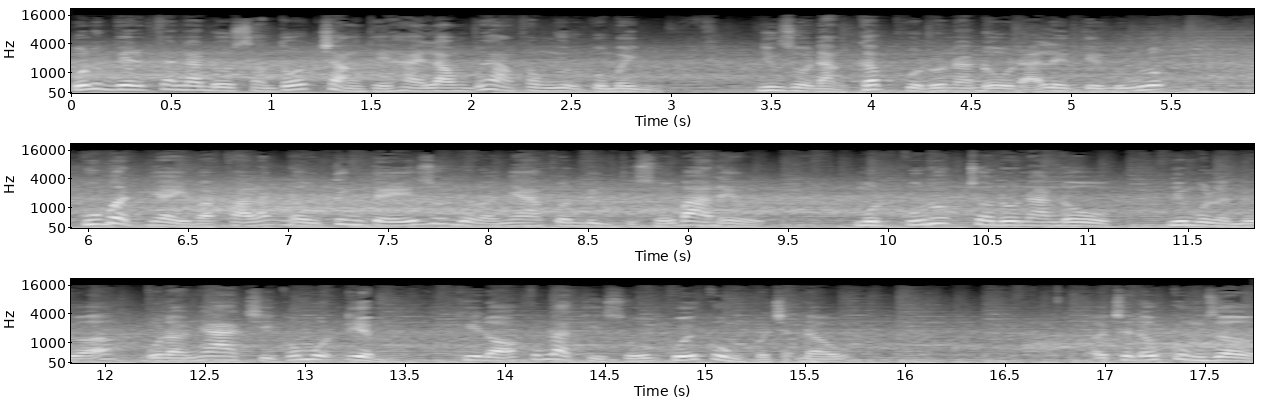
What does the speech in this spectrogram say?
huấn luyện viên Fernando Santos chẳng thấy hài lòng với hàng phòng ngự của mình. Nhưng rồi đẳng cấp của Ronaldo đã lên tiếng đúng lúc Cú bật nhảy và pha lắc đầu tinh tế giúp Bồ Đào Nha quân bình tỷ số 3 đều. Một cú đúp cho Ronaldo, nhưng một lần nữa Bồ Đào Nha chỉ có một điểm, khi đó cũng là tỷ số cuối cùng của trận đấu. Ở trận đấu cùng giờ,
